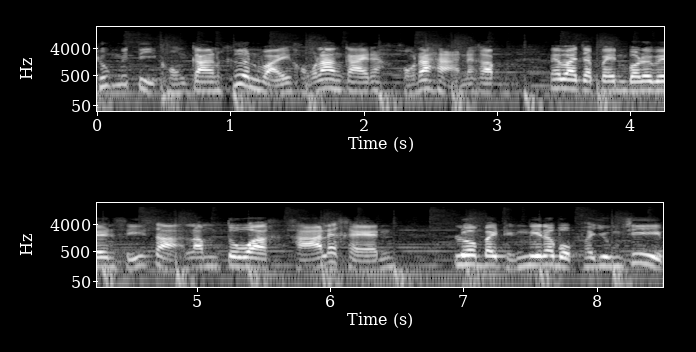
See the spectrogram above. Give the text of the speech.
ทุกมิติของการเคลื่อนไหวของร่างกายของทหารนะครับ ไม่ว่าจะเป็นบริเวณศีรษะลำตัวขาและแขน รวมไปถึงมีระบบพยุงชีพ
